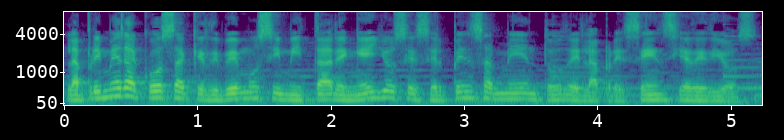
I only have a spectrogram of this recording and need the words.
La primera cosa que debemos imitar en ellos es el pensamiento de la presencia de Dios.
